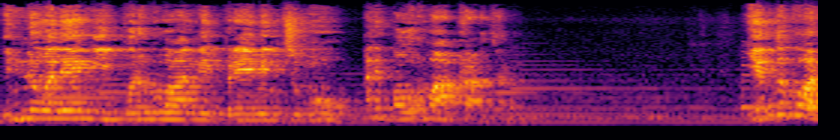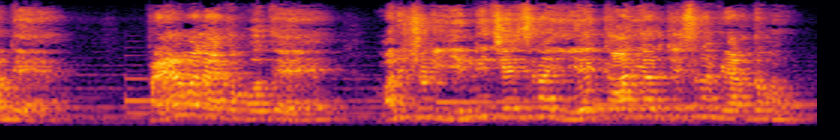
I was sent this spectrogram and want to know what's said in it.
నిన్ను వలే నీ పొరుగువాన్ని ప్రేమించుము అని పౌరు మాట్లాడతాడు. ఎందుకు అంటే ప్రేమ లేకపోతే మనుషుడు ఎన్ని చేసినా ఏ కార్యాలు చేసినా వ్యర్థము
